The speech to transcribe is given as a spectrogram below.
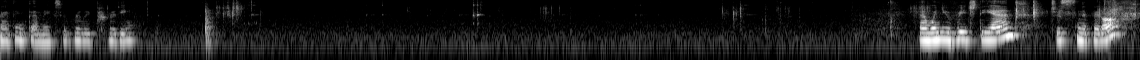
I think that makes it really pretty. And when you've reached the end, just snip it off.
